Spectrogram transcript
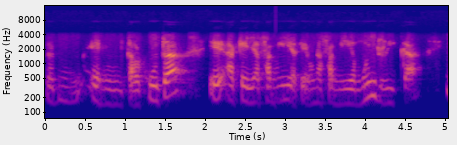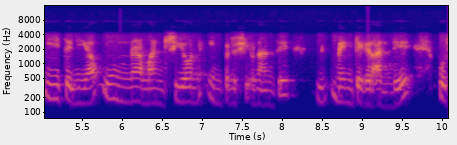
en, Calcuta, eh, aquella familia que era una familia muy rica y tenía una mansión impresionantemente grande, pues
